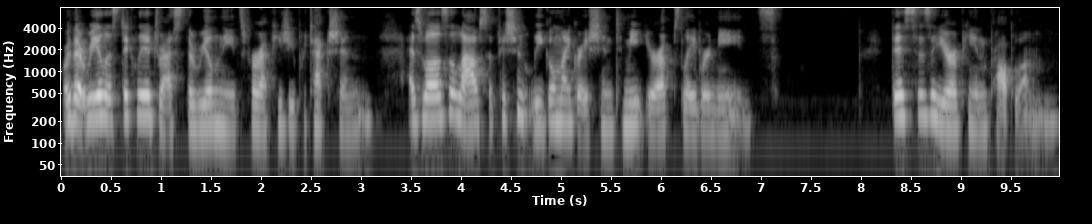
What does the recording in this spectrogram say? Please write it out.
or that realistically address the real needs for refugee protection, as well as allow sufficient legal migration to meet Europe's labor needs. This is a European problem.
